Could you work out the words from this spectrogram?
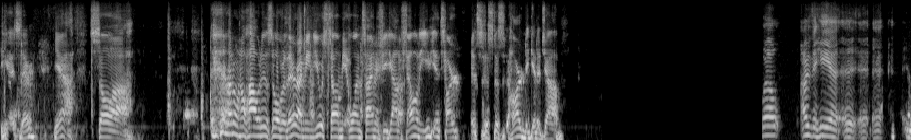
You guys there? Yeah. So uh I don't know how it is over there. I mean, you was telling me at one time if you got a felony, you it's hard. It's just as hard to get a job. Well, over here, uh, uh, uh,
